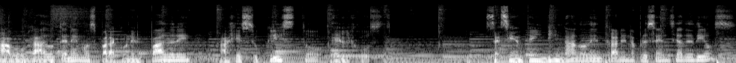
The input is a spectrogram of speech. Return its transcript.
abogado tenemos para con el Padre a Jesucristo el justo. ¿Se siente indignado de entrar en la presencia de Dios?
